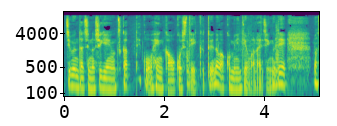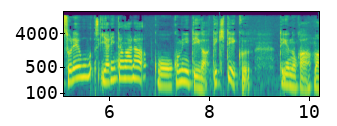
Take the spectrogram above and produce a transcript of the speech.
自分たちの資源を使ってこう変化を起こしていくというのがコミュニティオーガナイジングで、まあ、それをやりながらこうコミュニティができていくっていうのが、ま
